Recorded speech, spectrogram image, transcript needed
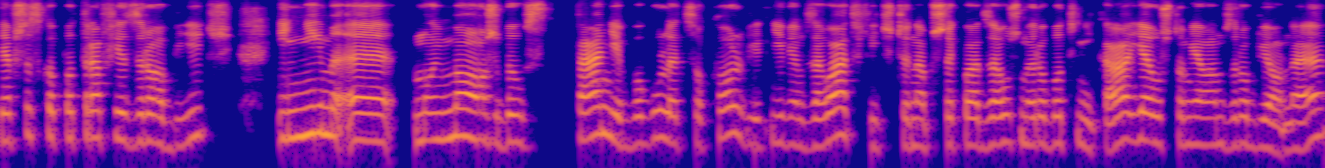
ja wszystko potrafię zrobić i nim e, mój mąż był w stanie w ogóle cokolwiek, nie wiem, załatwić, czy na przykład załóżmy robotnika, ja już to miałam zrobione,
